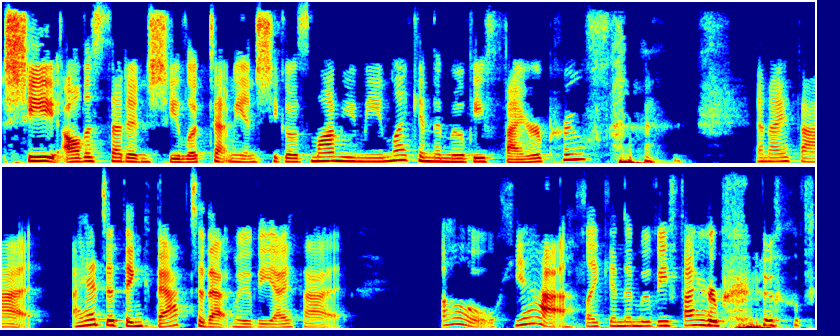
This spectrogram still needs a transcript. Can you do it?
she, all of a sudden, she looked at me and she goes, Mom, you mean like in the movie Fireproof? and I thought, I had to think back to that movie. I thought, oh, yeah, like in the movie Fireproof.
